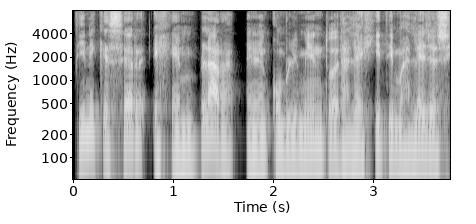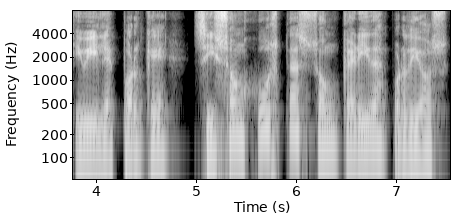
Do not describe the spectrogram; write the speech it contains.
tiene que ser ejemplar en el cumplimiento de las legítimas leyes civiles porque, si son justas, son queridas por Dios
